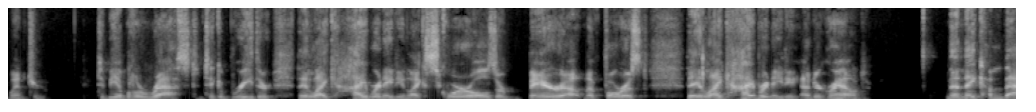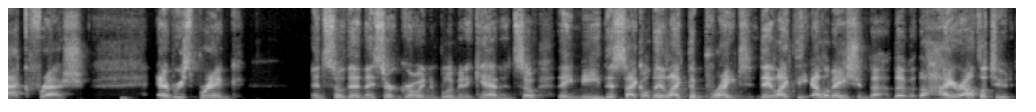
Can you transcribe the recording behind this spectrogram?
winter to be able to rest and take a breather. They like hibernating like squirrels or bear out in the forest. They like hibernating underground. Then they come back fresh every spring. And so then they start growing and blooming again. And so they need the cycle. They like the bright, they like the elevation, the, the, the higher altitude.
